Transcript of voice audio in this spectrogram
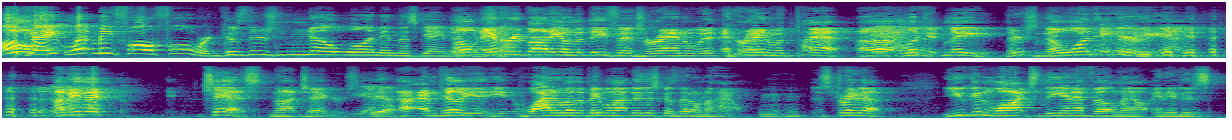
okay, let me fall forward because there's no one in this game. That Oh, can stop everybody on the defense ran with and ran with Pat. Uh, Yeah. Look at me. There's no one here. I mean that chess, not checkers. Yeah. Yeah. I, I'm telling you, you- why do other people not do this? Because they don't know how. Mm-hmm. Straight up, you can watch the NFL now, and it is.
